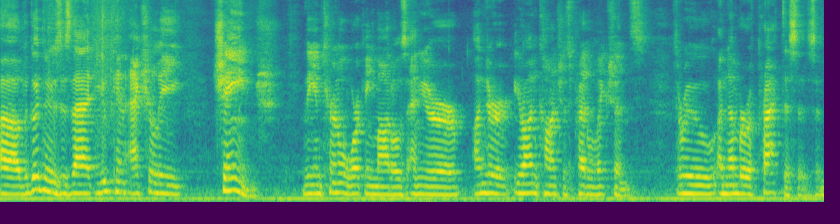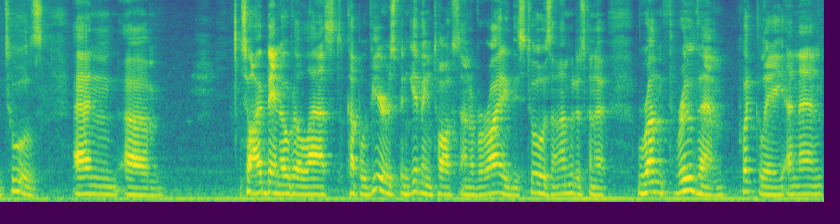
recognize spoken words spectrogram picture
uh, the good news is that you can actually change the internal working models and your under your unconscious predilections through a number of practices and tools and um, so I've been over the last couple of years been giving talks on a variety of these tools, and I'm just going to run through them quickly, and then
